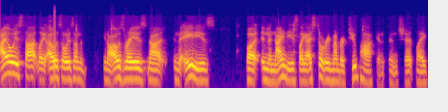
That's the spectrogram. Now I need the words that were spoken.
I always thought, like, I was always on the, you know, I was raised not in the 80s, but in the 90s, like, I still remember Tupac and, and shit. Like,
